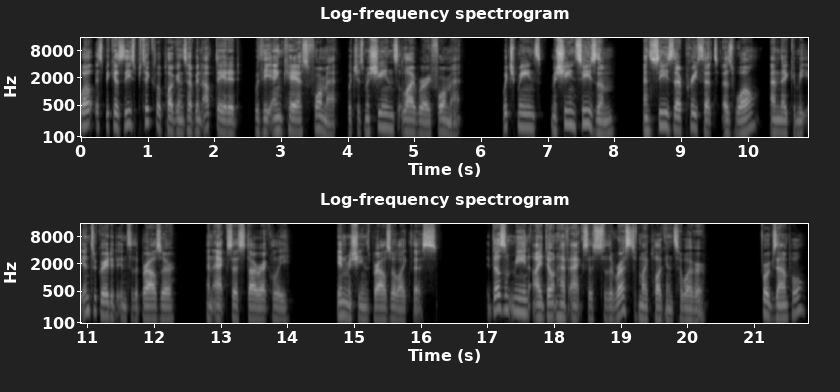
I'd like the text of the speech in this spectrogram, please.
Well, it's because these particular plugins have been updated with the NKS format, which is Maschine's library format, which means Maschine sees them and sees their presets as well, and they can be integrated into the browser and accessed directly in Maschine's browser like this. It doesn't mean I don't have access to the rest of my plugins, however. For example,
